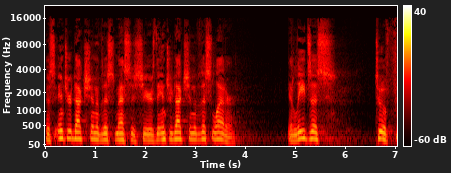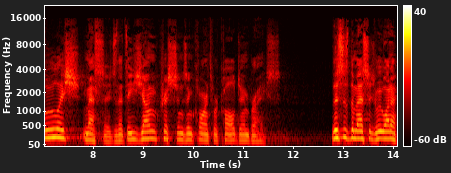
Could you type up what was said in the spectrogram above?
this introduction of this message here is the introduction of this letter. It leads us to a foolish message that these young Christians in Corinth were called to embrace. This is the message we want to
